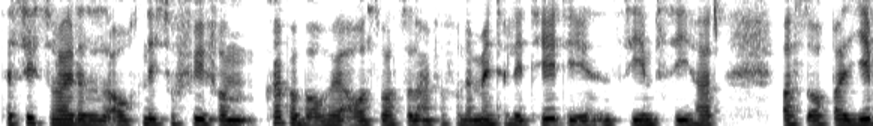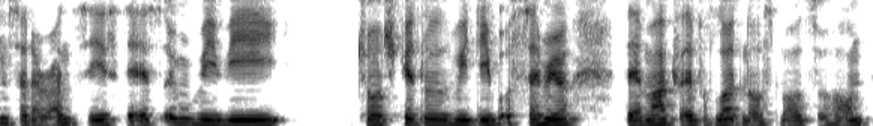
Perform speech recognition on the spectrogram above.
Das siehst du halt, dass es auch nicht so viel vom Körperbau her ausmacht, sondern einfach von der Mentalität, die ein CMC hat, was du auch bei jedem seiner Runs siehst. Der ist irgendwie wie George Kittle, wie Debo Samuel, der mag es einfach Leuten aus dem Maul zu hauen,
